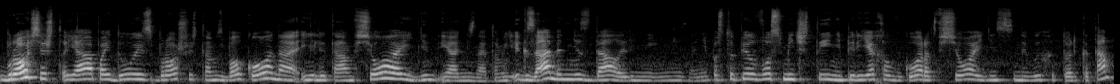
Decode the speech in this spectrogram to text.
бросишь, то я пойду и сброшусь там с балкона, или там все, я не знаю, там экзамен не сдал, или не, не знаю, не поступил в вуз мечты, не переехал в город, все, единственный выход только там.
